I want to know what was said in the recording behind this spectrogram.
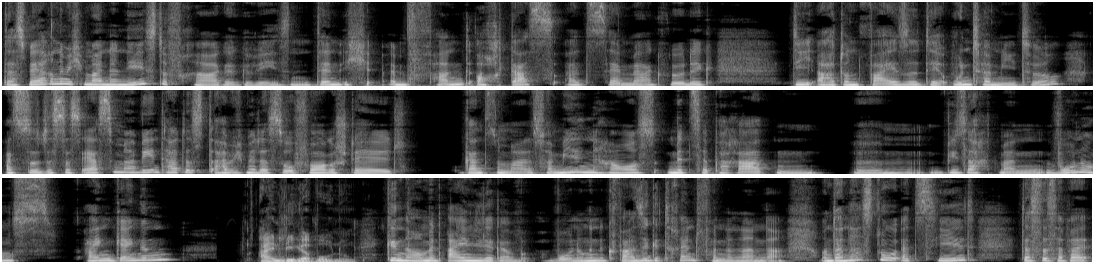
Das wäre nämlich meine nächste Frage gewesen, denn ich empfand auch das als sehr merkwürdig, die Art und Weise der Untermiete. Als du das das erste Mal erwähnt hattest, habe ich mir das so vorgestellt, ganz normales Familienhaus mit separaten, ähm, wie sagt man, Wohnungs Eingängen. Einliegerwohnung. Genau, mit Einliegerwohnungen quasi getrennt voneinander. Und dann hast du erzählt, dass es aber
